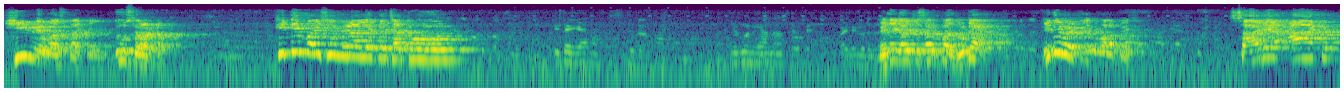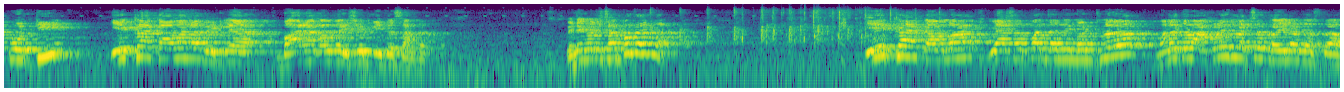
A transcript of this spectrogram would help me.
ही व्यवस्था केली. दुसरा टप्पा. किती पैसे मिळाले त्याच्यातून? बेनेगावचे सरपंच उठा. किती भेटले तुम्हाला पैसे? साडेआठ कोटी एका गावाला भेटल्या. बारा गावचा हिशेब मी इथं सांगत. बेनेगावचे सरपंच आहेत ना? एका गावाला या सरपंचाने म्हटलं मला तेव्हा आकडाही लक्षात राहिला नसता.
